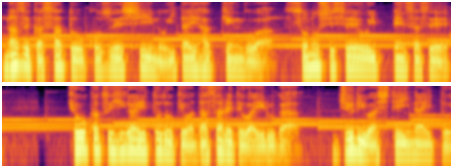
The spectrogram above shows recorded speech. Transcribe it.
なぜか佐藤小杖 C の遺体発見後はその姿勢を一変させ、恐喝被害届は出されてはいるが、受理はしていないと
